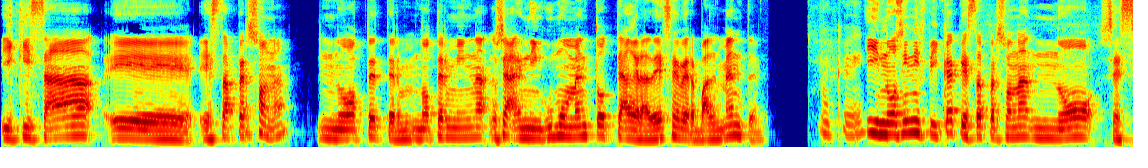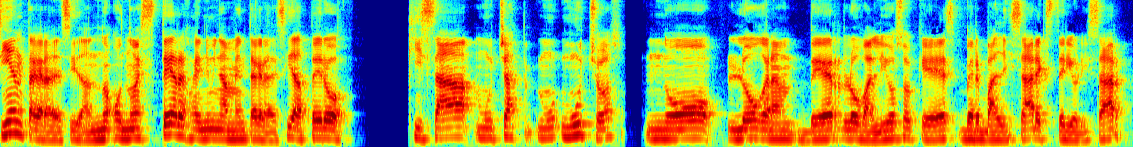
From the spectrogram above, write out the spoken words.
y quizá eh, esta persona no te ter- no termina, o sea, en ningún momento te agradece verbalmente. Ok. Y no significa que esta persona no se sienta agradecida no, o no esté genuinamente agradecida, pero quizá muchas, mu- muchos no logran ver lo valioso que es verbalizar, exteriorizar,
